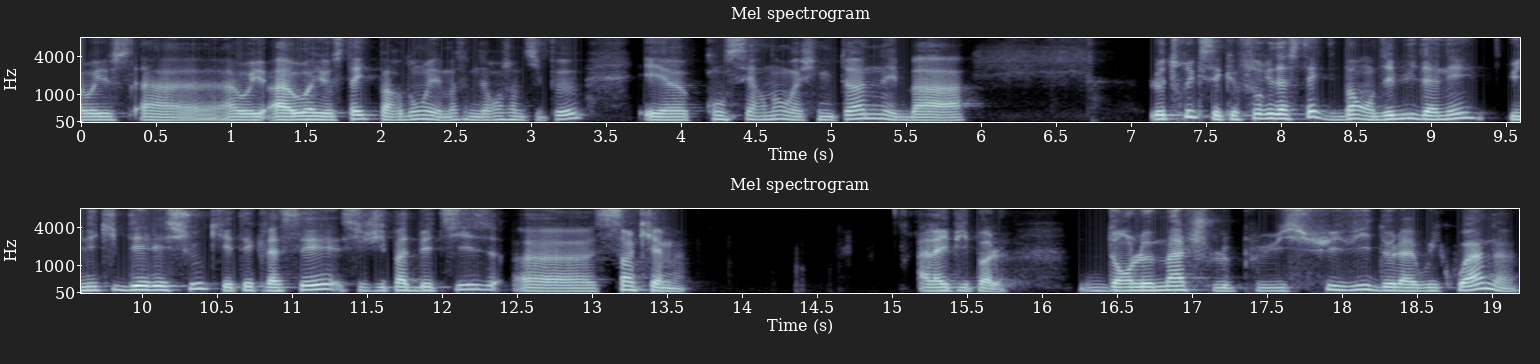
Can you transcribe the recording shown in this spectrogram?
Ohio, State, pardon, et moi ça me dérange un petit peu. Et euh, concernant Washington, bah, le truc c'est que Florida State bat en début d'année une équipe d'LSU qui était classée, si je dis pas de bêtises, euh, cinquième à la People. Dans le match le plus suivi de la Week 1,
